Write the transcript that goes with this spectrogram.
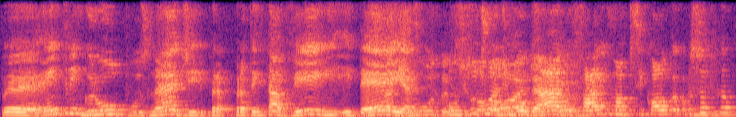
É, entre em grupos, né, de para tentar ver ideias, ajuda consulte um advogado, fale com uma psicóloga, a pessoa fica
